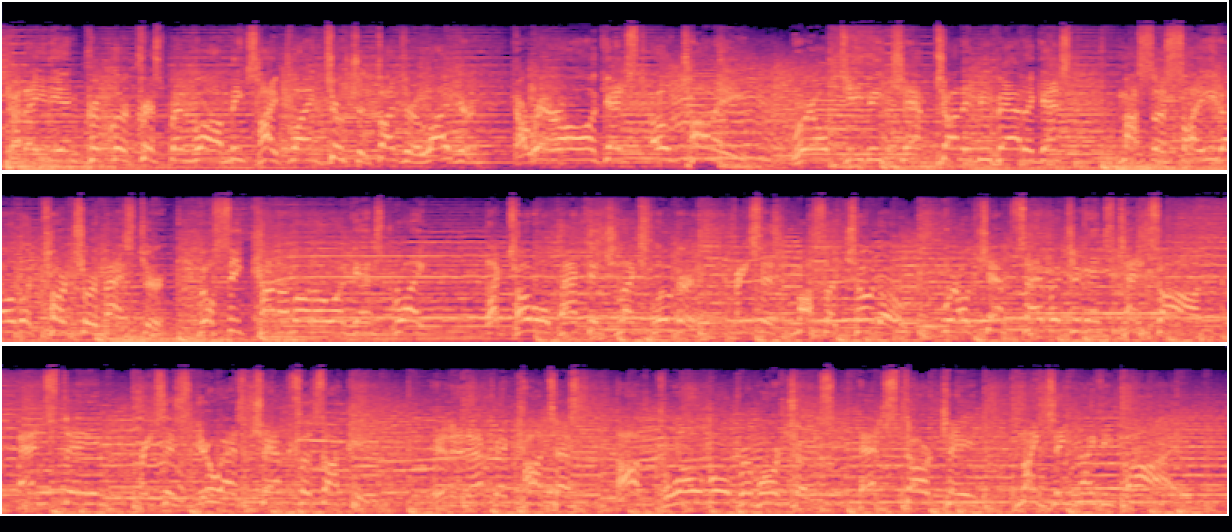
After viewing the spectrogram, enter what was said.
Canadian crippler Chris Benoit meets high-flying Jushin Thunder Liger. Guerrero against Otani. World TV champ Johnny B. Bad against Masa Saito, the Torture Master. We'll see Kanemoto against Wright. The total package Lex Luger faces Masa Chono. World champ Savage against Tenzon. And Sting faces U.S. champ Sasaki. In an epic contest of global proportions at Starcade 1995.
